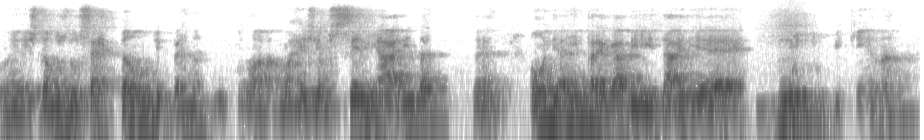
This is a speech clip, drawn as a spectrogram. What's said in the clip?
é, estamos no sertão de Pernambuco, numa, numa região semiárida, né? onde a empregabilidade é muito pequena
